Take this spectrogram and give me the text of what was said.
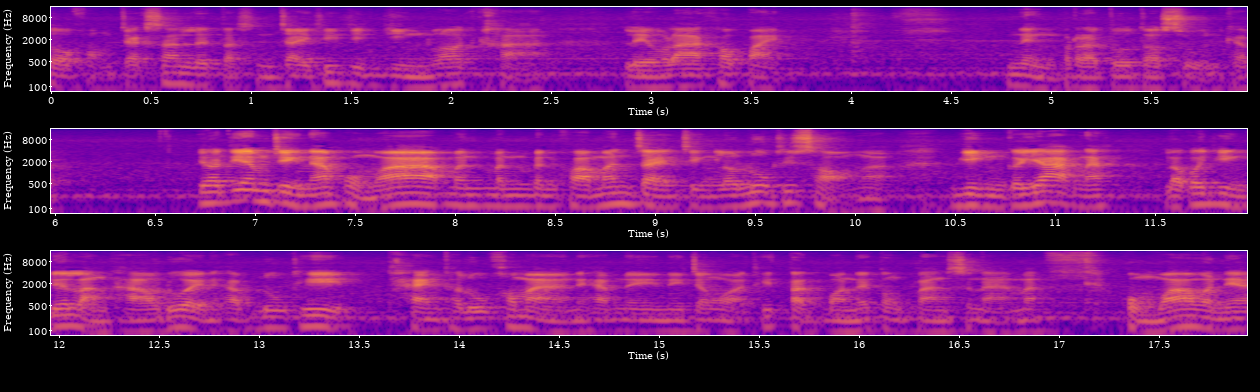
ตัวของแจ็คสันเลยตัดสินใจที่จะยิงลอดขาเลวลากเข้าไป 1 ประตูต่อศูนย์ครับยอดเยี่ยมจริงนะผมว่ามันมันเป็นความมั่นใจจริงแล้วลูกที่2อะยิงก็ยากนะแล้วก็ยิงด้วยหลังเท้าด้วยนะครับลูกที่แทงทะลุเข้ามานะครับในในจังหวะที่ตัดบอลได้ตรงกลางสนามอะผมว่าวันนี้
